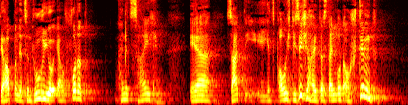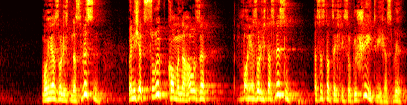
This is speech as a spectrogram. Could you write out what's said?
Der Hauptmann der Centurio, er fordert keine Zeichen. Er sagt, jetzt brauche ich die Sicherheit, dass dein Wort auch stimmt. Woher soll ich denn das wissen? Wenn ich jetzt zurückkomme nach Hause, woher soll ich das wissen? Dass es tatsächlich so geschieht, wie ich es will.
